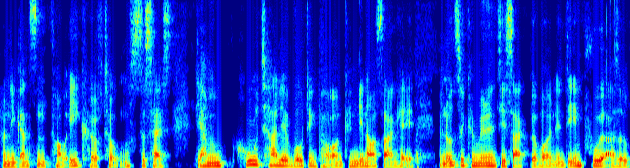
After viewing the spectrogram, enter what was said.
von den ganzen VE Curve Tokens. Das heißt, die haben brutale Voting Power und können genau sagen, hey, wenn unsere Community sagt, wir wollen in dem Pool, also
